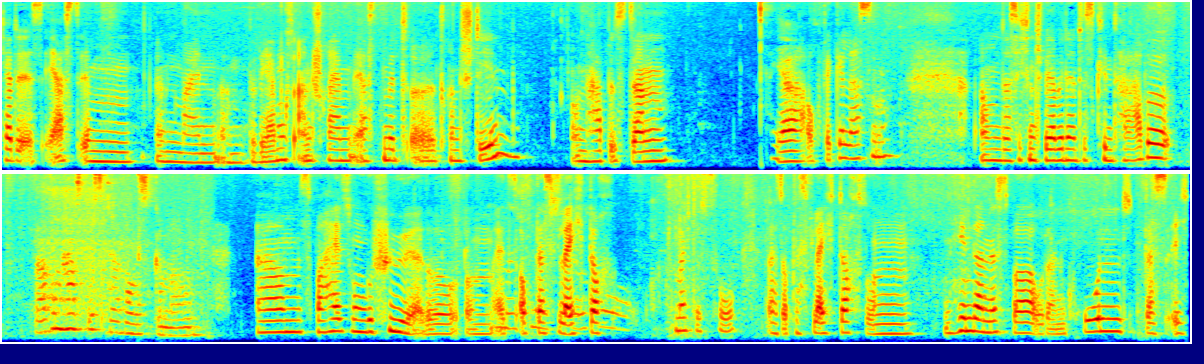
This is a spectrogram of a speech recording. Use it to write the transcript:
Ich hatte es erst im, in meinem ähm, Bewerbungsanschreiben erst mit äh, drin stehen und habe es dann ja auch weggelassen, ähm, dass ich ein schwerbehindertes Kind habe. Warum hast du es da rausgenommen? Ähm, es war halt so ein Gefühl, also ähm, als ob das vielleicht doch, möchtest du, als ob das vielleicht doch so ein ein Hindernis war oder ein Grund, dass ich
